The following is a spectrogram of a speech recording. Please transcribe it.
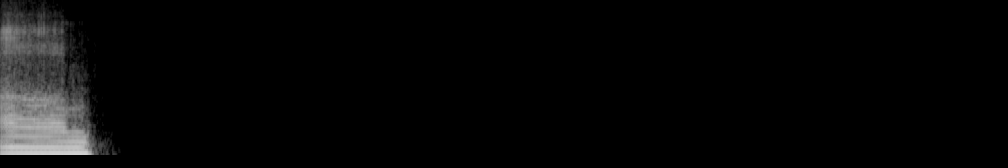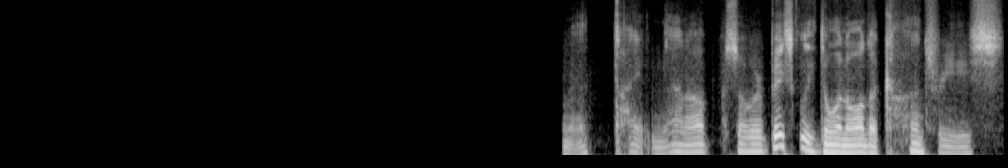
Um, tighten that up. So we're basically doing all the countries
